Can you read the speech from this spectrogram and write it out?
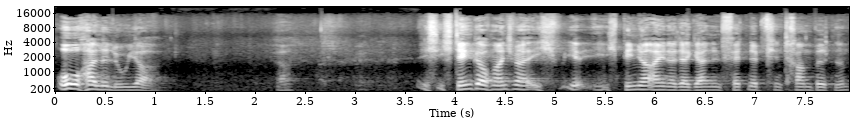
Oh, Halleluja. Ich, ich, denke auch manchmal, ich, ich bin ja einer, der gerne in Fettnäpfchen trampelt. Ne?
